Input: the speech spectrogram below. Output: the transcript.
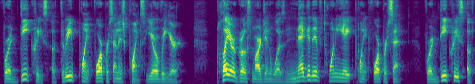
for a decrease of 3.4 percentage points year over year. Player gross margin was negative 28.4% for a decrease of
